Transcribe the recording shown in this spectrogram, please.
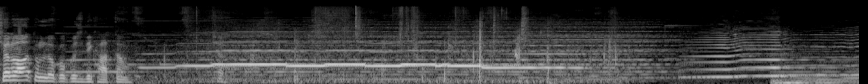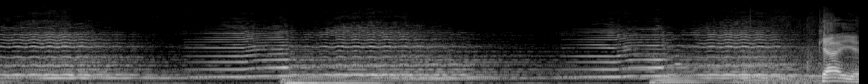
चलो आओ तुम लोग को कुछ दिखाता हूँ। क्या है ये?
